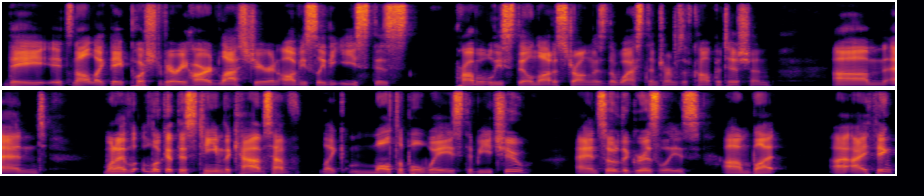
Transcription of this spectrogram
they, it's not like they pushed very hard last year. And obviously, the East is probably still not as strong as the West in terms of competition. Um, and when I l- look at this team, the Cavs have like multiple ways to beat you, and so do the Grizzlies. Um, but I, I think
